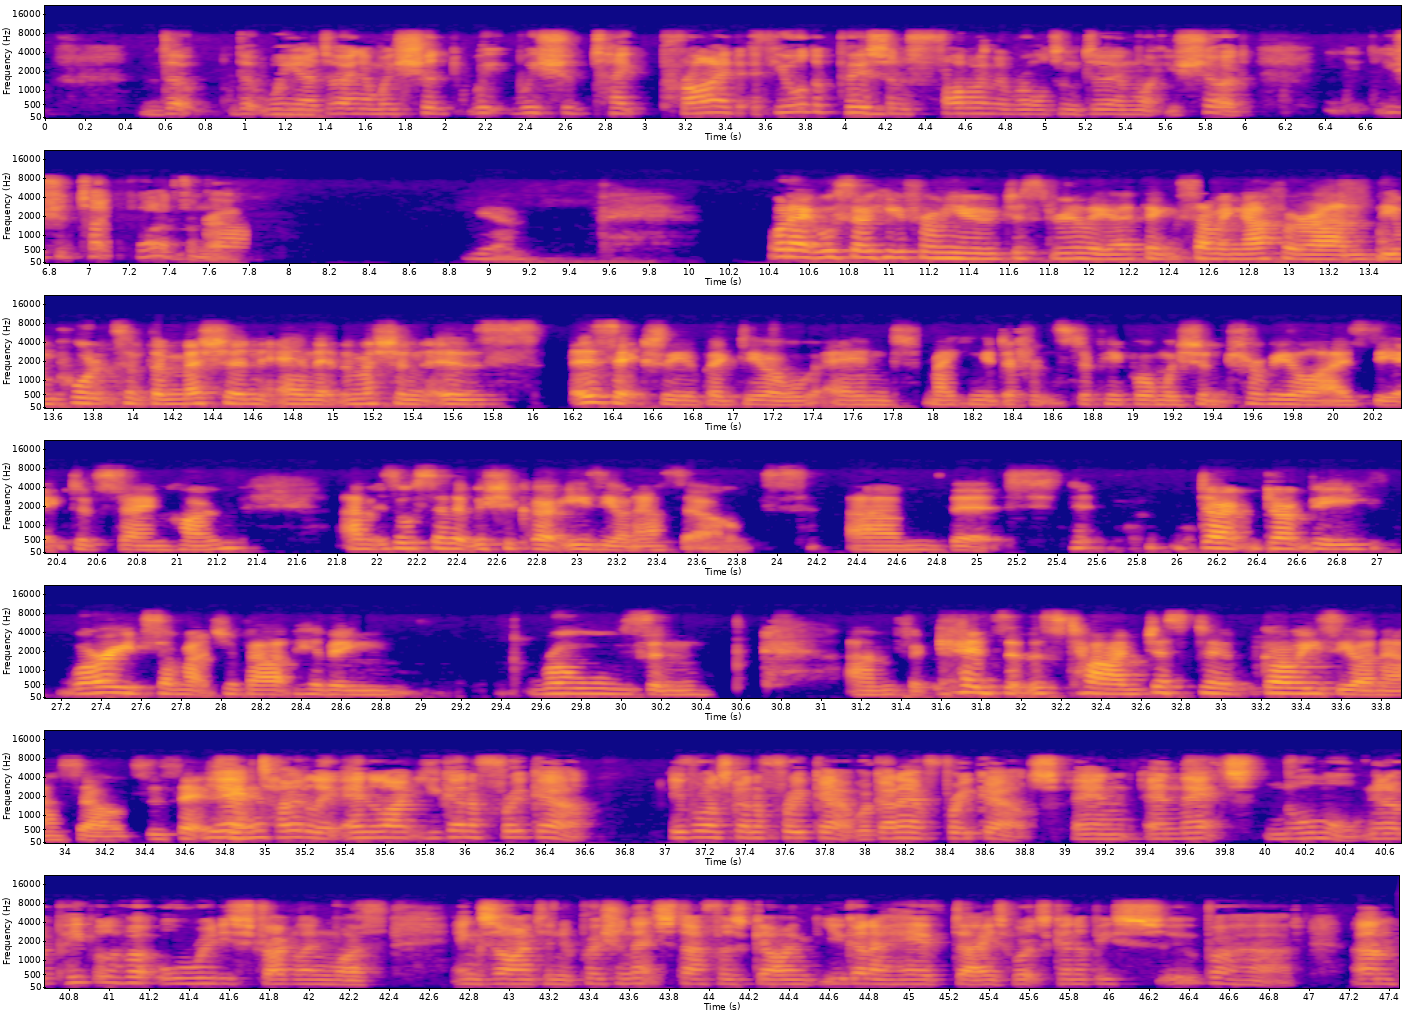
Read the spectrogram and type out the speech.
that that we are mm. doing and we should we, we should take pride. If you're the person following the rules and doing what you should you should take pride from that. Yeah. What I also hear from you just really I think summing up around the importance of the mission and that the mission is is actually a big deal and making a difference to people and we shouldn't trivialize the act of staying home um, is also that we should go easy on ourselves um, that don't don't be worried so much about having rules and um, for kids at this time just to go easy on ourselves. Is that yeah, fair? totally. And like you're going to freak out. Everyone's going to freak out. We're going to have freakouts, and and that's normal. You know, people who are already struggling with anxiety and depression, that stuff is going. You're going to have days where it's going to be super hard. Um,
